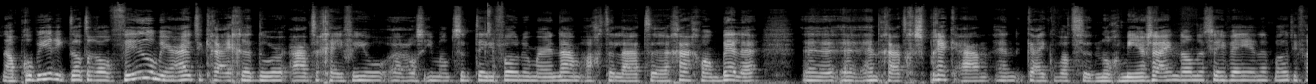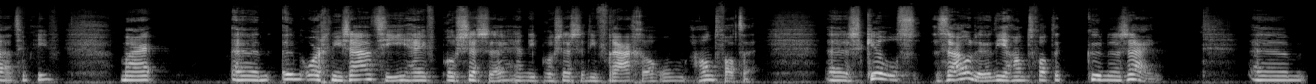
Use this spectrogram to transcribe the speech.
Nou, probeer ik dat er al veel meer uit te krijgen door aan te geven, joh, uh, als iemand zijn telefoonnummer en naam achterlaat, uh, ga gewoon bellen uh, en ga het gesprek aan en kijk wat ze nog meer zijn dan het cv en het motivatiebrief. Maar een, een organisatie heeft processen en die processen die vragen om handvatten. skills zouden die handvatten kunnen zijn. Um,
